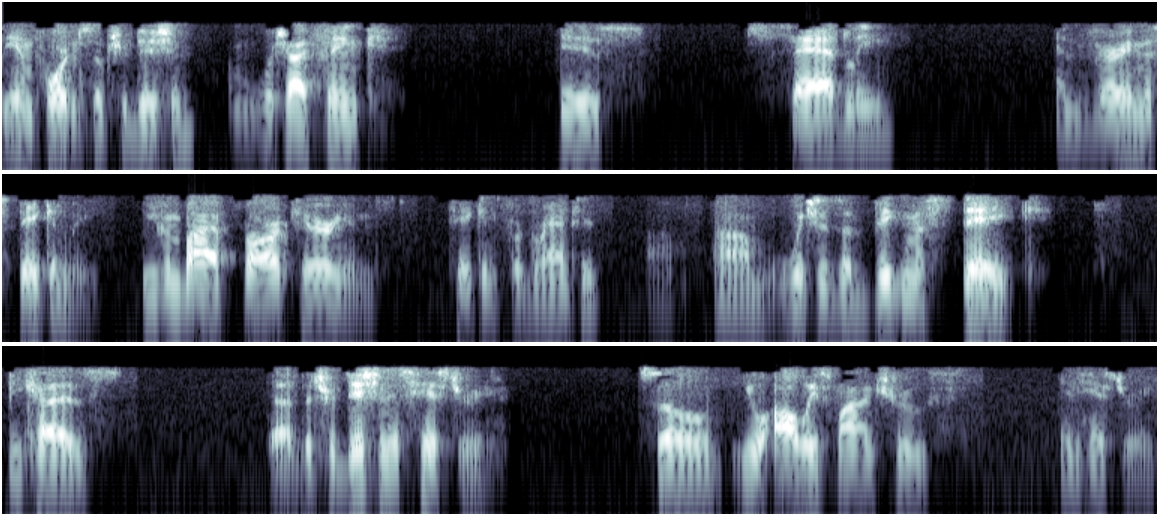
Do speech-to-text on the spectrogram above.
The importance of tradition, which I think is sadly and very mistakenly, even by authoritarians, taken for granted, um, which is a big mistake because the, the tradition is history. So you always find truth in history.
